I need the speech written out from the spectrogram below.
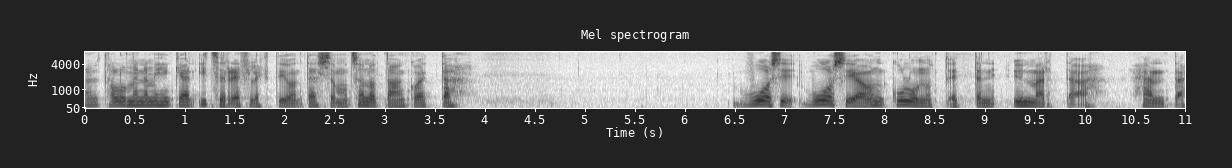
Mä nyt haluan mennä mihinkään itsereflektioon tässä, mutta sanotaanko, että vuosi, vuosia on kulunut, että ymmärtää häntä,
